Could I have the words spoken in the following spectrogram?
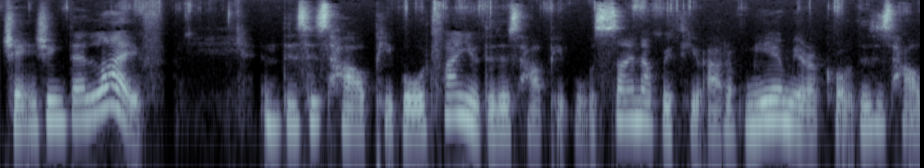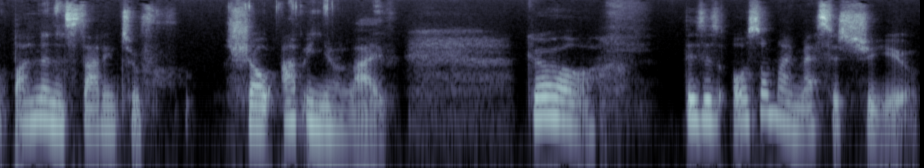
changing their life. And this is how people would find you. This is how people would sign up with you out of mere miracle. This is how abundance starting to f- show up in your life. Girl, this is also my message to you.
